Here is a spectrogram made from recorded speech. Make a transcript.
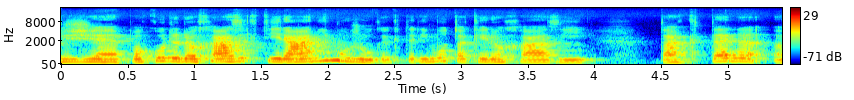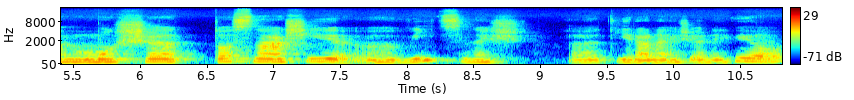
že pokud dochází k týrání mužů, ke kterému taky dochází, tak ten muž to snáší víc než týrané ženy. Jo.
